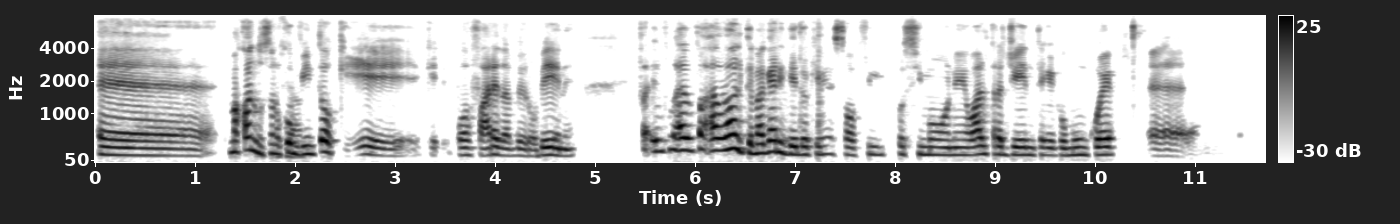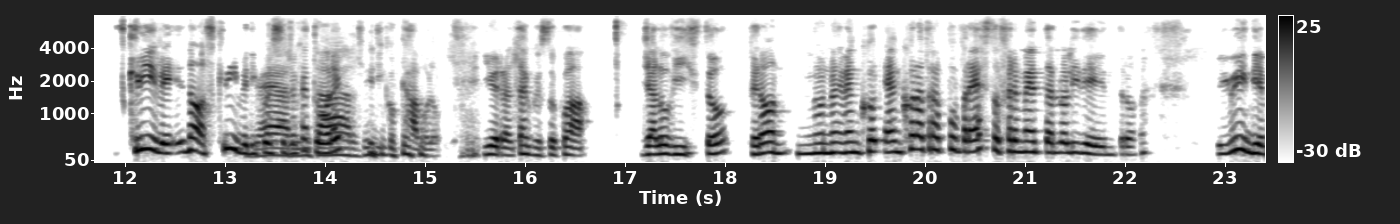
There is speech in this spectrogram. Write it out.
Eh, ma quando sono esatto. convinto che, che, può fare davvero bene. A volte magari vedo che ne so, Filippo Simone o altra gente che comunque eh, scrive, no, scrive di questo giocatore tardi. e dico cavolo, io in realtà questo qua già l'ho visto, però non è, ancora, è ancora troppo presto per metterlo lì dentro. E quindi è...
